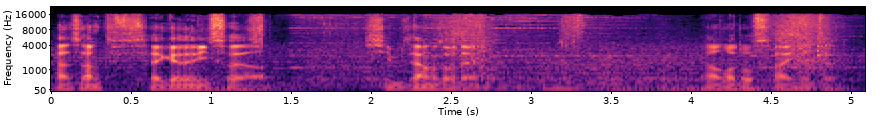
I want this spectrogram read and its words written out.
잔상 3개는 있어야 심장전에 방어도 쌓이는데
